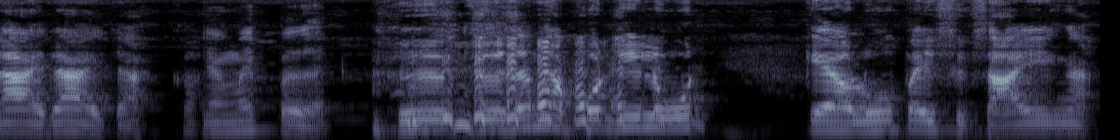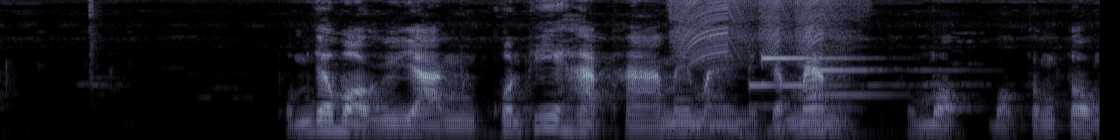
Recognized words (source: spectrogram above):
ได้ได้จ้ะก็ยังไม่เปิด คือคือสำหรับคนที่รู้แกวรู้ไปศึกษาเองอะ่ะ ผมจะบอกอยู่อย่างหนึ่งคนที่หัดหาใหม่ๆเนี่ยจะแม่น ผมบอกบอกตรง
